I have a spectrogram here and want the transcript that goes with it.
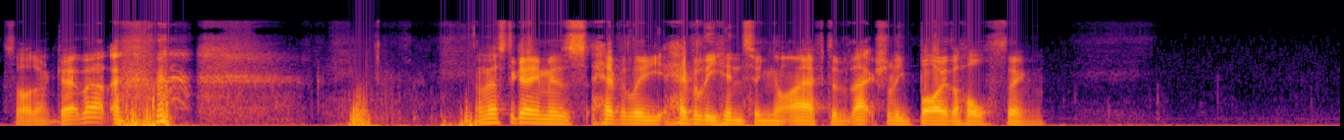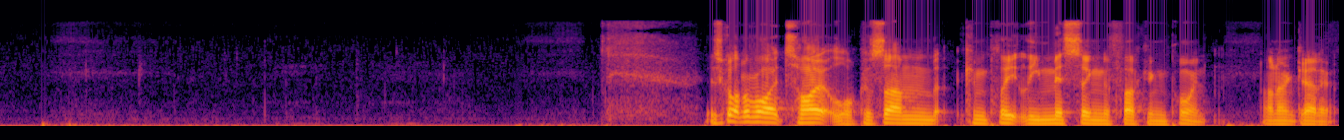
So I don't get that. Unless the game is heavily, heavily hinting that I have to actually buy the whole thing. It's got the right title, because I'm completely missing the fucking point. I don't get it.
